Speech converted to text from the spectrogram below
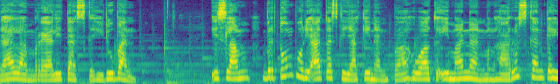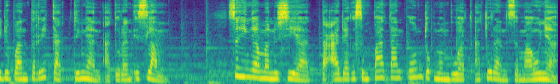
dalam realitas kehidupan. Islam bertumpu di atas keyakinan bahwa keimanan mengharuskan kehidupan terikat dengan aturan Islam, sehingga manusia tak ada kesempatan untuk membuat aturan semaunya.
